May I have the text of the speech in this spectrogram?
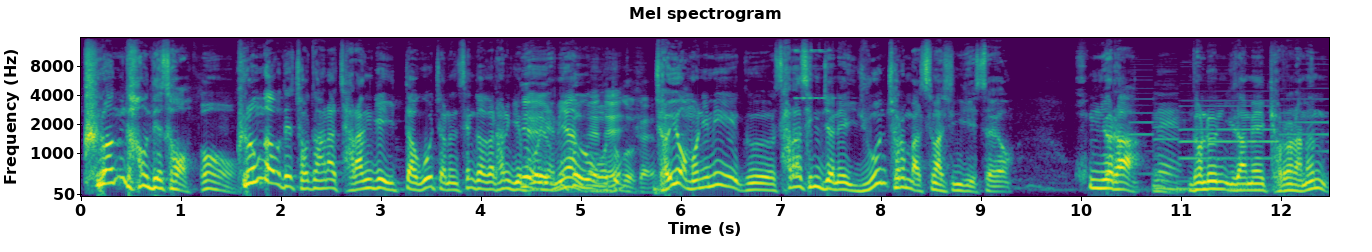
그런 가운데서 어. 그런 가운데 저도 하나 잘한 게 있다고 저는 생각을 하는 게 예, 뭐냐면 뭐, 어떤 걸까요? 저희 어머님이 그 살아생전에 유언처럼 말씀하신 게 있어요. 홍렬아, 네. 너는 이 다음에 결혼하면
